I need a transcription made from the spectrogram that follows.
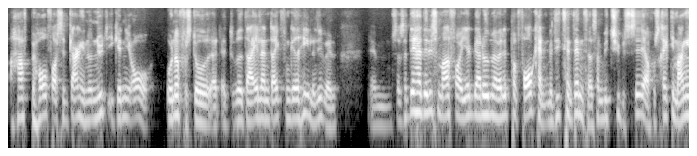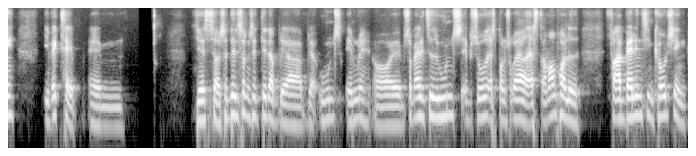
og haft behov for at sætte gang i noget nyt igen i år, underforstået, at, at du ved, der er et eller andet, der ikke fungerede helt alligevel. Øhm, så, så det her det er ligesom så meget for at hjælpe jer ud med at være lidt på forkant med de tendenser, som vi typisk ser hos rigtig mange i vægttab. Øhm, Yes, så, så det er sådan set det, der bliver, bliver ugens emne, og øh, som altid ugens episode er sponsoreret af Stramopholdet fra Valentin Coaching.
